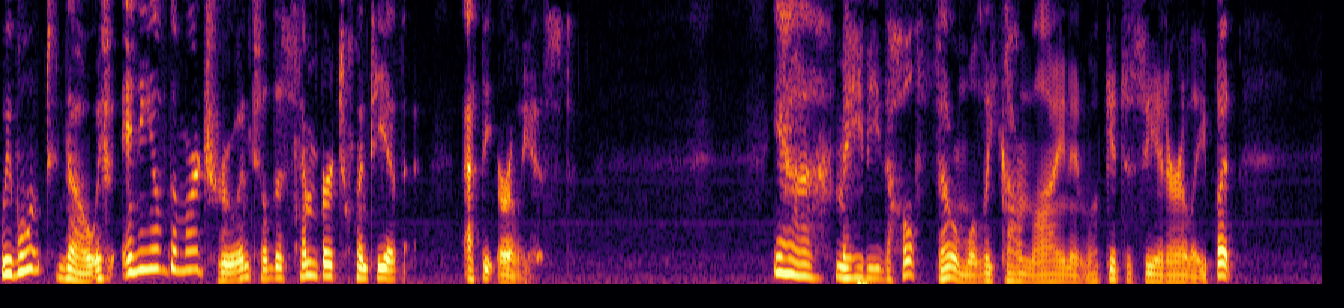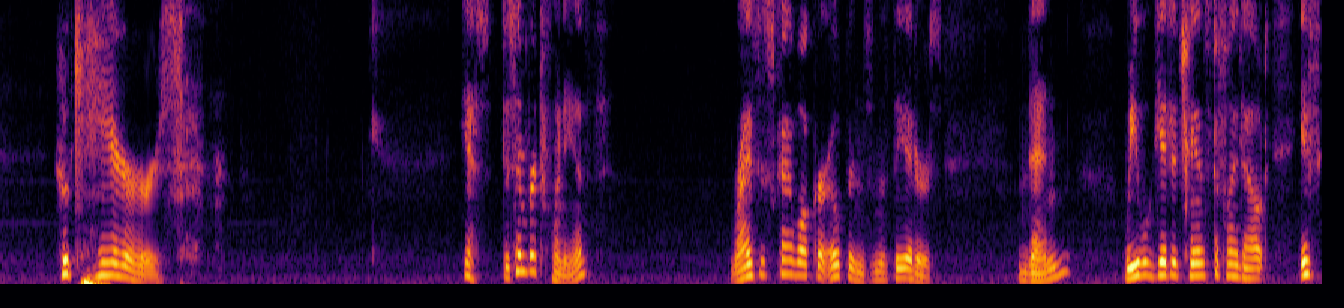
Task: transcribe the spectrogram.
We won't know if any of them are true until December 20th at the earliest. Yeah, maybe the whole film will leak online and we'll get to see it early, but who cares? yes, December 20th, Rise of Skywalker opens in the theaters. Then we will get a chance to find out if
